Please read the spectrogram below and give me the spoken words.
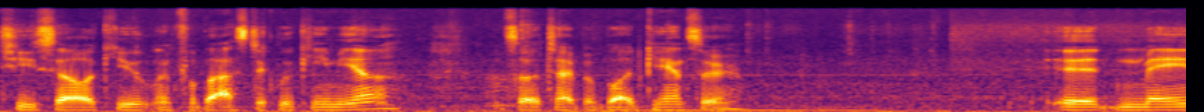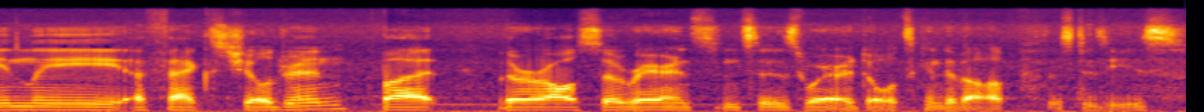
T-cell acute lymphoblastic leukemia. It's a type of blood cancer. It mainly affects children, but there are also rare instances where adults can develop this disease.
